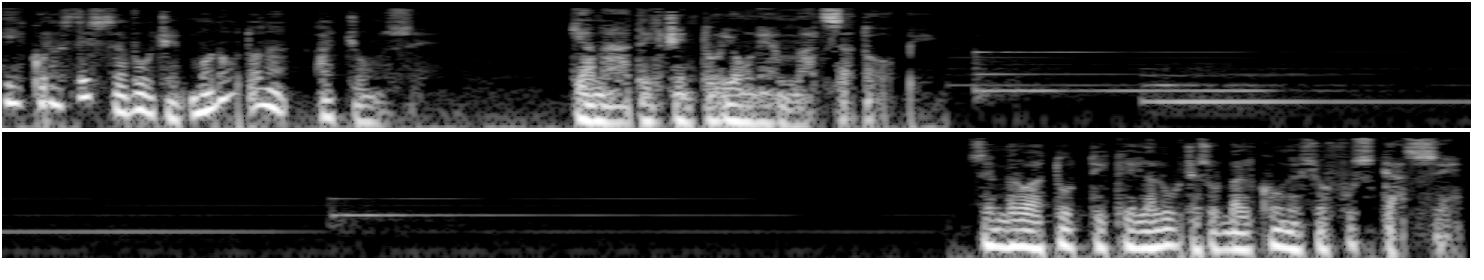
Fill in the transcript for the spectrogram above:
E con la stessa voce monotona aggiunse: Chiamate il centurione ammazzatopi. Sembrò a tutti che la luce sul balcone si offuscasse,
